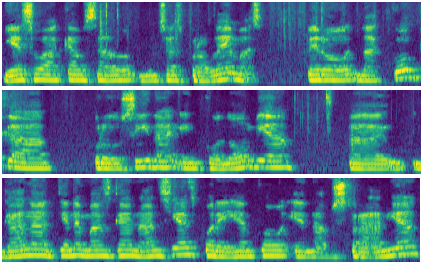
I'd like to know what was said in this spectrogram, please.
y eso ha causado muchos problemas. pero la coca producida en Colombia ah, gana, tiene más ganancias, por ejemplo, en Australia,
